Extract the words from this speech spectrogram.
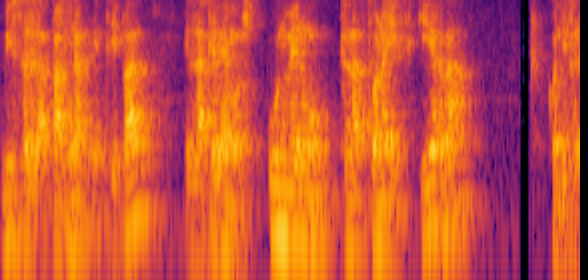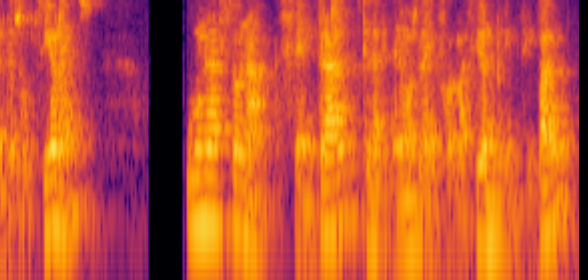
vista de la página principal, en la que vemos un menú en la zona izquierda con diferentes opciones, una zona central en la que tenemos la información principal,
